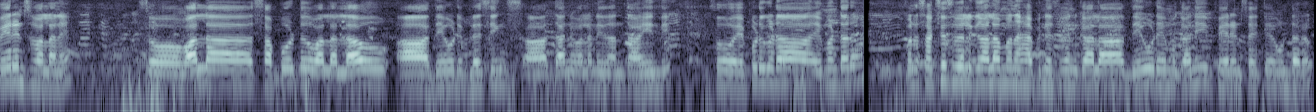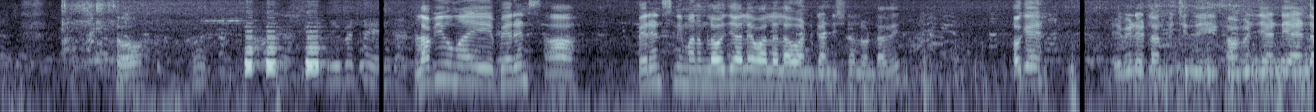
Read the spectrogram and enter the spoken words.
పేరెంట్స్ వల్లనే. సో వాళ్ళ సపోర్ట్ వాళ్ళ లవ్ దేవుడి బ్లెస్సింగ్స్ దానివల్ల ఇదంతా అయింది. సో ఎప్పుడు కూడా ఏమంటారు మన సక్సెస్ వెనకాల మన హ్యాపీనెస్ వెనకాల దేవుడు ఏమో కానీ పేరెంట్స్ అయితే ఉంటారు. So love you my parents పేరెంట్స్ని మనం లవ్ చేయాలి వాళ్ళ లవ్ అన్కండిషనల్ ఉంటుంది. ఓకే ఈ వీడియో ఎట్లా అనిపించింది? కామెంట్ చేయండి. And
